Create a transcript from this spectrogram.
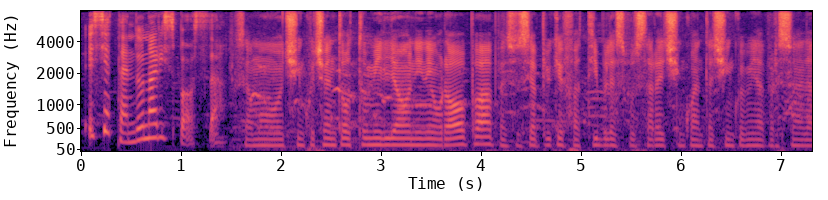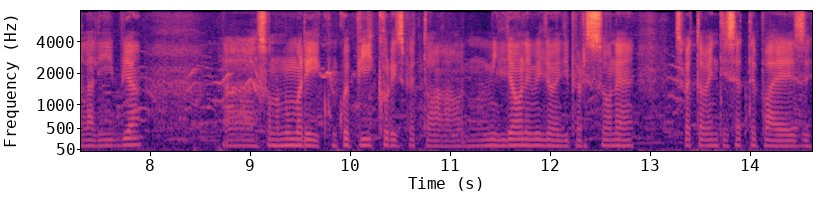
e si attende una risposta. Siamo 508 milioni in Europa, penso sia più che fattibile spostare 55.000 persone dalla Libia eh, sono numeri comunque piccoli rispetto a un milione e milioni di persone rispetto a 27 paesi.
